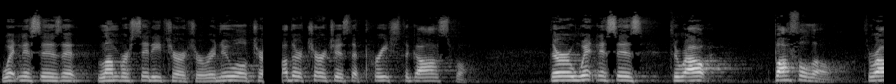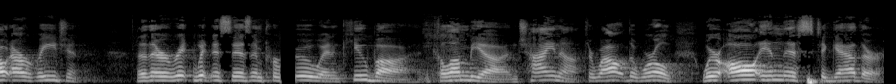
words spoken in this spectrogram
Witnesses at Lumber City Church or Renewal Church, other churches that preach the gospel. There are witnesses throughout Buffalo, throughout our region. There are witnesses in Peru and Cuba and Colombia and China, throughout the world. We're all in this together.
